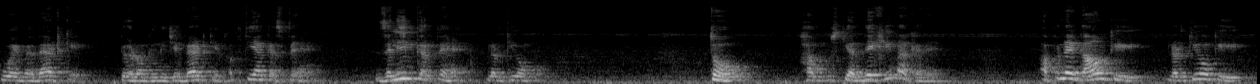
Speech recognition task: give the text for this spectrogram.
कुएँ में बैठ के, पेड़ों के नीचे बैठ के पत्तियाँ कसते हैं, जलील करते हैं लड़कियों को तो हम उसकी अनदेखी ना करें। अपने गाँव की लड़कियों की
